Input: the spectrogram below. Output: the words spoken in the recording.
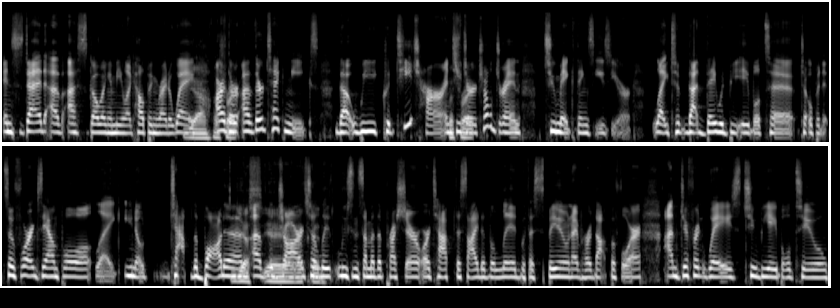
instead of us going and being like helping right away, Yeah, are there right. other techniques that we could teach her and That's teach our children to make things easier? Like to that they would be able to to open it. So, for example, like you know, tap the bottom Yes, of yeah, the jar that's to loo- loosen some of the pressure, or tap the side of the lid with a spoon. I've heard that before. Um, different ways to be able to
